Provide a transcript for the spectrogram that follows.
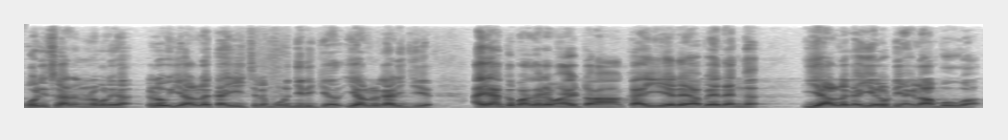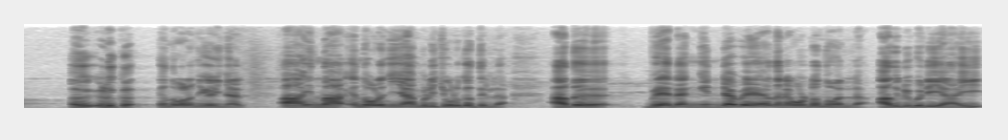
പോലീസുകാരൻ എന്നോട് പറയുക എടോ ഇയാളുടെ കൈ ഇച്ചിരി മുറിഞ്ഞിരിക്കുക. ഇയാളൊരു കാര്യം ചെയ്യുക. അയാൾക്ക് പകരമായിട്ട് ആ കയ്യിലെ ആ വിലങ്ങ് ഇയാളുടെ കയ്യിലോട്ട് ഞാൻ ഇടാൻ പോവുക. അത് എടുക്ക് എന്ന് പറഞ്ഞു കഴിഞ്ഞാൽ ആ ഇന്നാ എന്ന് പറഞ്ഞ് ഞാൻ വിളിച്ചു കൊടുക്കത്തില്ല. അത് വിലങ്ങിന്റെ വേദന കൊണ്ടൊന്നുമല്ല. അതിലുപരിയായി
